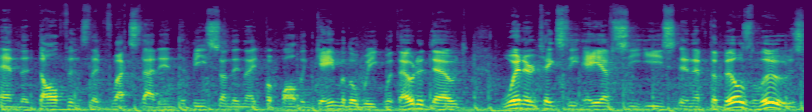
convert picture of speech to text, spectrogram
and the Dolphins. They flexed that in to be Sunday Night Football, the game of the week, without a doubt. Winner takes the AFC East, and if the Bills lose,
